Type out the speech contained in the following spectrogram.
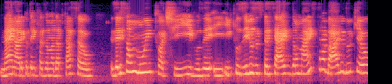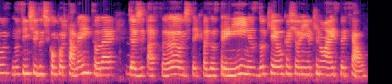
né? Na hora que eu tenho que fazer uma adaptação. Mas eles são muito ativos e, e, inclusive, os especiais dão mais trabalho do que os no sentido de comportamento, né? De agitação, de ter que fazer os treininhos, do que o cachorrinho que não é especial.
